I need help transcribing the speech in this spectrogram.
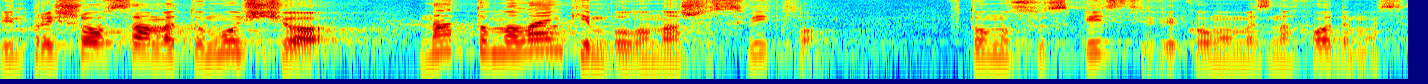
він прийшов саме тому, що надто маленьким було наше світло в тому суспільстві, в якому ми знаходимося.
